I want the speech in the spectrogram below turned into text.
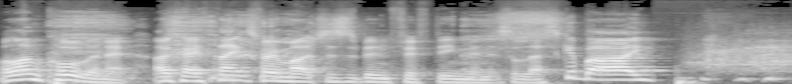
Well, I'm calling it. Okay, thanks very much. This has been 15 minutes or less. Goodbye.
